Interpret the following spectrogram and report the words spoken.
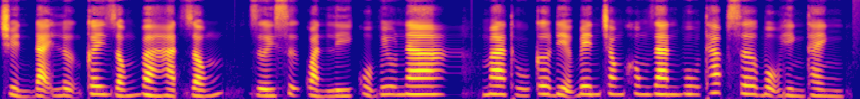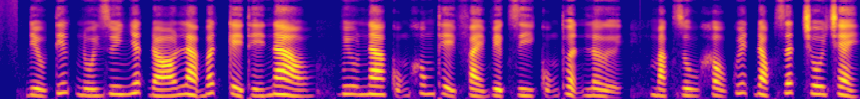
Chuyển đại lượng cây giống và hạt giống, dưới sự quản lý của Vilna, ma thú cơ địa bên trong không gian vu tháp sơ bộ hình thành. Điều tiếc nối duy nhất đó là bất kể thế nào, Vilna cũng không thể phải việc gì cũng thuận lợi. Mặc dù khẩu quyết đọc rất trôi chảy,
